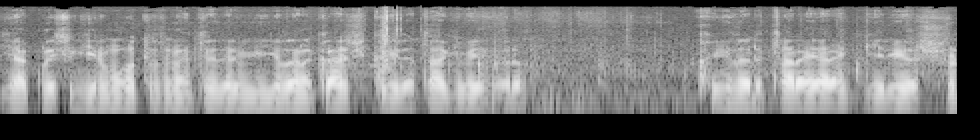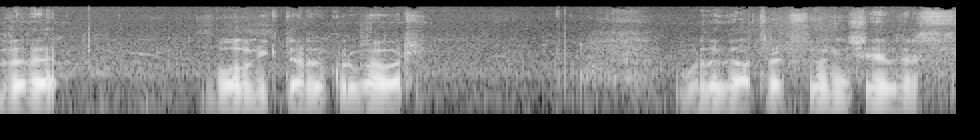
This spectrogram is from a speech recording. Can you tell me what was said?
Yaklaşık 20-30 metredir bir yılanı karşı kıyıda takip ediyorum. Kıyıları tarayarak geliyor. Şurada da bol miktarda kurbağa var. Burada bir atraksiyon yaşayabiliriz.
